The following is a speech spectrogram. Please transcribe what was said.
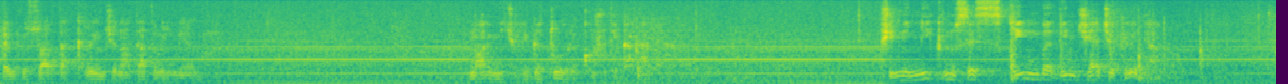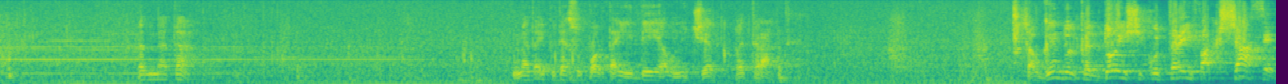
pentru soarta crâncenă a tatălui meu nu are nicio legătură cu judecata mea. Și nimic nu se schimbă din ceea ce credeam. Dar dumneata, dumneata ai putea suporta ideea unui cerc pătrat Sau gândul că doi și cu trei fac șase?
